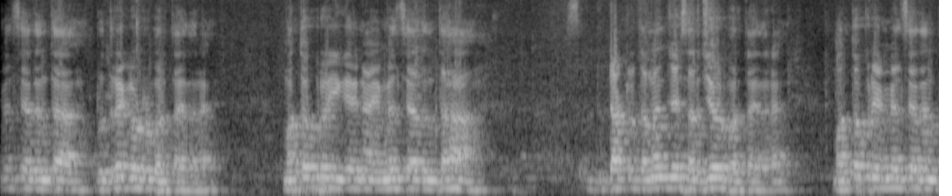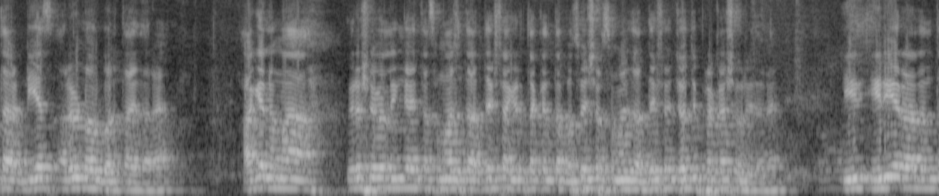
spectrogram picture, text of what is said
ಎಂ ಎಲ್ ಸಿ ಆದಂಥ ರುದ್ರೇಗೌಡರು ಬರ್ತಾ ಇದ್ದಾರೆ. ಮತ್ತೊಬ್ಬರು ಈಗ ಎಂ ಎಲ್ ಸಿ ಆದಂತಹ ಡಾಕ್ಟರ್ ಧನಂಜಯ್ ಸರ್ಜಿ ಅವರು ಬರ್ತಾ ಇದ್ದಾರೆ. ಮತ್ತೊಬ್ಬರು ಎಂ ಎಲ್ ಸಿ ಆದಂಥ ಡಿ ಎಸ್ ಅರುಣ್ ಅವರು ಬರ್ತಾ ಇದ್ದಾರೆ. ಹಾಗೆ ನಮ್ಮ ವೀರಶೈವ ಲಿಂಗಾಯತ ಸಮಾಜದ ಅಧ್ಯಕ್ಷ ಆಗಿರ್ತಕ್ಕಂಥ ಬಸವೇಶ್ವರ ಸಮಾಜದ ಅಧ್ಯಕ್ಷ ಜ್ಯೋತಿ ಪ್ರಕಾಶ್ ಅವರು ಇದ್ದಾರೆ. ಈ ಹಿರಿಯರಾದಂಥ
